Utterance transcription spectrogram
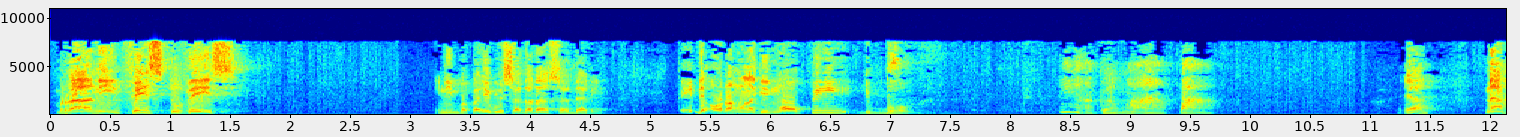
berani face to face. Ini Bapak Ibu saudara-saudari. Tidak orang lagi ngopi dibom ini agama apa? Ya. Nah,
